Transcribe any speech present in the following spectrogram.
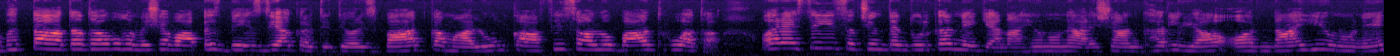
भत्ता आता था, वो हमेशा वापस भेज दिया करती थी और इस बात का मालूम काफ़ी सालों बाद हुआ था। और ऐसे ही सचिन तेंदुलकर ने क्या, ना ही उन्होंने आलिशान घर लिया और ना ही उन्होंने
